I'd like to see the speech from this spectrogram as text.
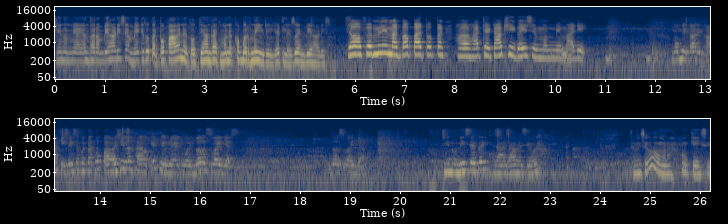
જેનું મેં આ અંધારામાં બેહાડી છે. મેં કીધું તાર પપ્પા આવે ને તો ધ્યાન રાખ મને ખબર નહીં રહી એટલે જોઈને બેહાડીશ. જો ફેમિલી માં પપ્પા પપ્પા હા- હાથે ટાંકી ગઈ છે મમ્મી મારી. મમ્મી તારી થાકી ગઈ છે પણ તાર પપ્પા હજી ન થાય કેટલી લેટ હોય? દસ વાગ્યા દસ વાગ્યા. જીનું નીચે ગઈ રાજ આવે છે હવે. જોજો હમણાં શું કહે છે.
